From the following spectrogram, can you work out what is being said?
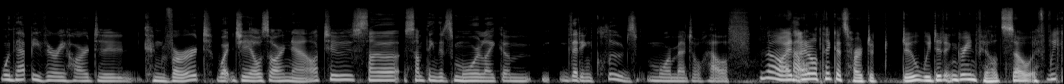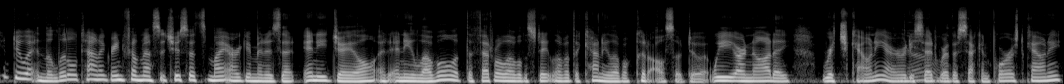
Would that be very hard to convert what jails are now to so, something that's more like a um, that includes more mental health? No, I, I, don't think it's hard to do. We did it in Greenfield. So if we can do it in the little town of Greenfield, Massachusetts, my argument is that any jail at any level, at the federal level, the state level, the county level, could also do it. We are not a rich county. I already no. said we're the second poorest county.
